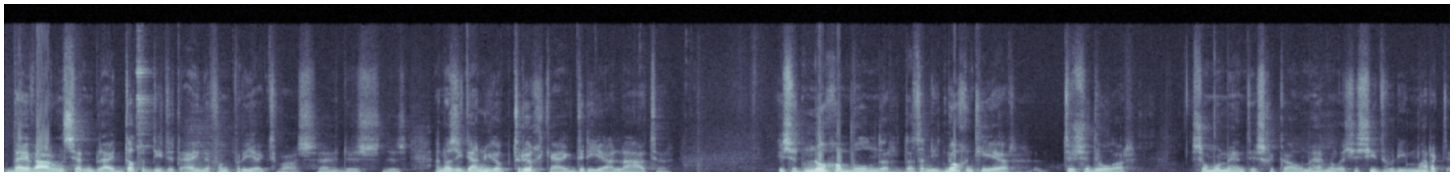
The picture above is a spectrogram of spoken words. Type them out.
wij waren ontzettend blij dat het niet het einde van het project was. Hè? Dus, dus, en als ik daar nu op terugkijk, drie jaar later, is het nog een wonder dat er niet nog een keer tussendoor zo'n moment is gekomen. Hè? Want als je ziet hoe die markt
